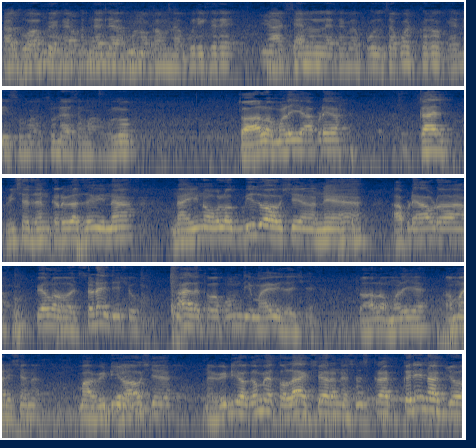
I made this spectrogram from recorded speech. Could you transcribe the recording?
સાધુ આપે ગણપતિ દાદા મનોકામના પૂરી કરે. આ ચેનલને તમે ફૂલ સપોર્ટ કરો કે ડી સુડાસમા વ્લોગ તો હાલો મળીએ આપણે. કાલ વિસર્જન કરવા જેવી ના ના એનો વ્લોગ બીજો આવશે અને આપણે આવડો પેલો ચડાવી દઈશું. કાલ અથવા પમદીમાં આવી જશે તો હાલો મળીએ. અમારી ચેનલમાં વીડિયો આવશે. ને વીડિયો ગમે તો લાઈક શેર અને સબસ્ક્રાઈબ કરી નાખજો.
